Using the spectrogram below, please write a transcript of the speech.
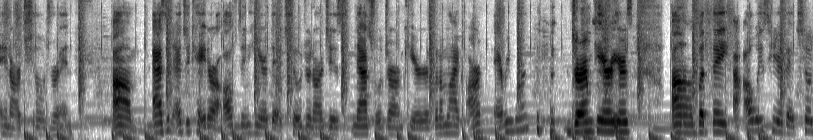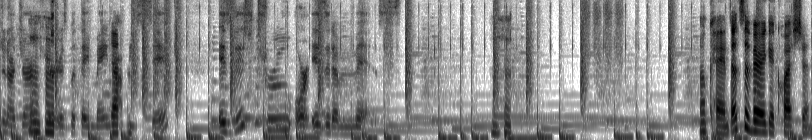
in our children. Um, as an educator, I often hear that children are just natural germ carriers, but I'm like, aren't everyone germ carriers? Um, but they, I always hear that children are germ mm-hmm. carriers, but they may yeah. not be sick. Is this true or is it a myth? Mm-hmm. Okay, that's a very good question.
